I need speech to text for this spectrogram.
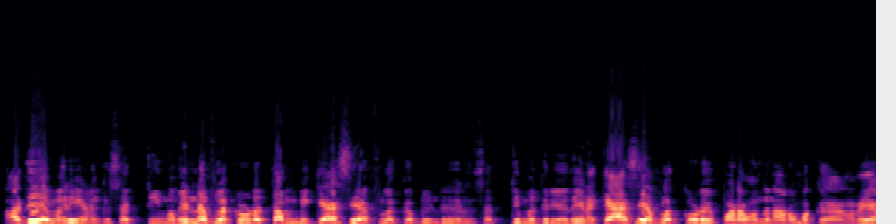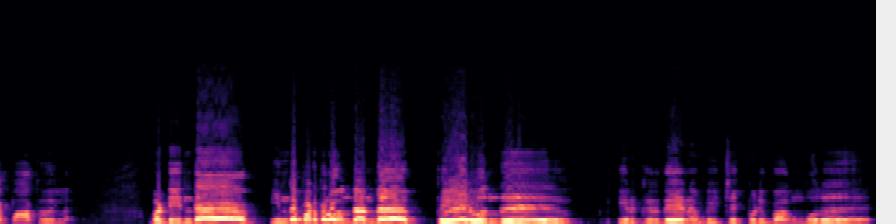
அதே மாதிரி எனக்கு சத்தியமாக பென் அஃப்லக்கோட தம்பி கேசி அஃப்லக் அப்படின்றது எனக்கு சத்தியமாக தெரியாது. ஏன்னா கேசி அஃப்லக்கோட படம் வந்து நான் ரொம்ப நிறைய பார்த்ததில்ல. பட் இந்த இந்த படத்தில் வந்து அந்த பேர் வந்து இருக்கிறதேன்னு அப்படி செக் பண்ணி பார்க்கும்போது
